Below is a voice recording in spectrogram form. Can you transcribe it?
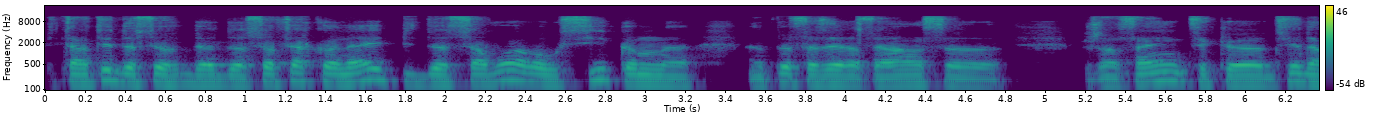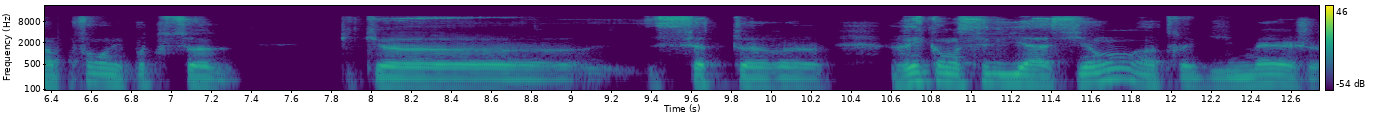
puis tenter de se, de- de se faire connaître, puis de savoir aussi, comme euh, un peu faisait référence euh, Jacinthe, c'est que, tu sais, dans le fond, on n'est pas tout seul. Puis que cette euh, réconciliation, entre guillemets, je,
